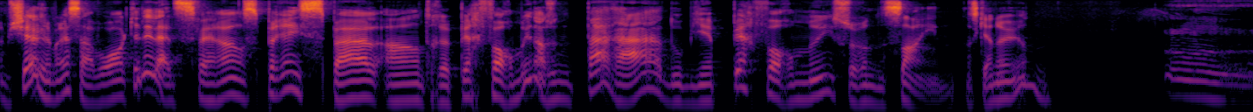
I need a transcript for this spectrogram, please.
Michel, j'aimerais savoir quelle est la différence principale entre performer dans une parade ou bien performer sur une scène? Est-ce qu'il y en a une? Hmm.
